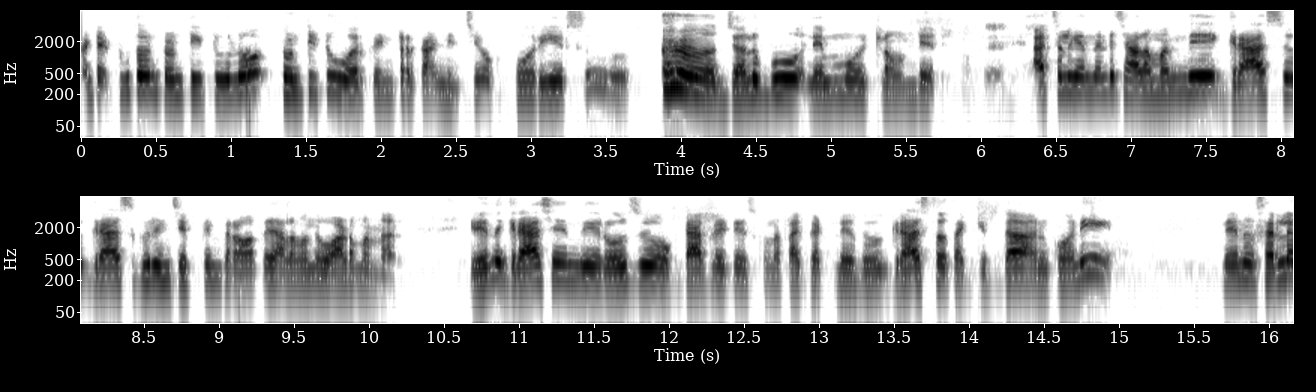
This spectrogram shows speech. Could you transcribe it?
అంటే టూ థౌజండ్ ట్వంటీ టూలో ట్వంటీ టూ వరకు ఇంటర్ కాడి నుంచి ఒక ఫోర్ ఇయర్స్ జలుబు నెమ్ము ఇట్లా ఉండేది. యాక్చువల్గా ఏంటంటే చాలా మంది గ్రాస్ గ్రాస్ గురించి చెప్పిన తర్వాత చాలా మంది వాడమన్నారు. ఇదేంటి గ్రాస్ ఏంది? రోజు ఒక టాబ్లెట్ వేసుకున్నా తగ్గట్లేదు గ్రాస్తో తగ్గిద్దా అనుకొని నేను సర్లే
